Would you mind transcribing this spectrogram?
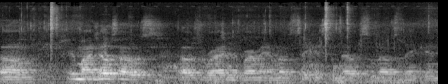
Um, in my notes, I was, I was writing the Birmingham, I was taking some notes and I was thinking,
